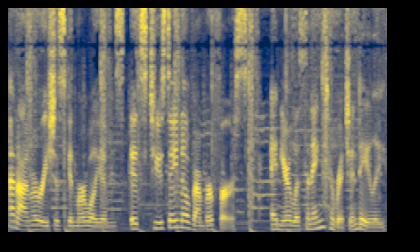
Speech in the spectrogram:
and I'm Aricia Skidmore Williams. It's Tuesday, November 1st. and you're listening to Rich and Daily.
